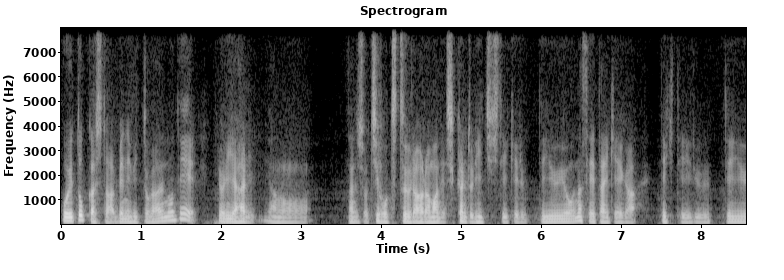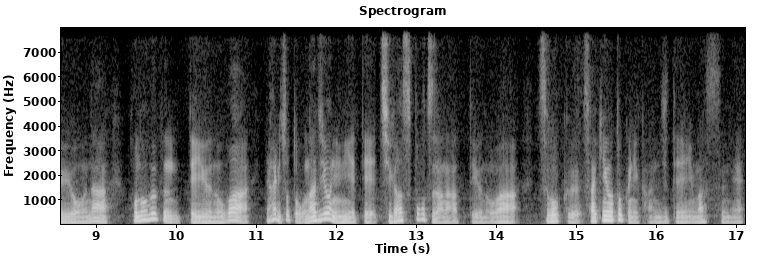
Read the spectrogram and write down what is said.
こういう特化したベネフィットがあるのでよりやはりあの何でしょう地方津々浦々までしっかりとリーチしていけるっていうような生態系ができているっていうようなこの部分っていうのはやはりちょっと同じように見えて違うスポーツだなっていうのはすごく最近は特に感じていますね。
